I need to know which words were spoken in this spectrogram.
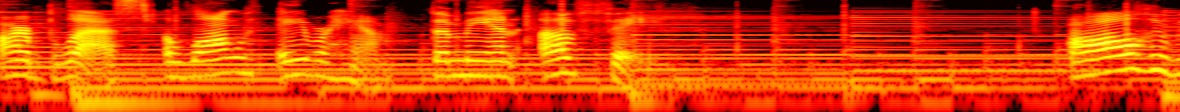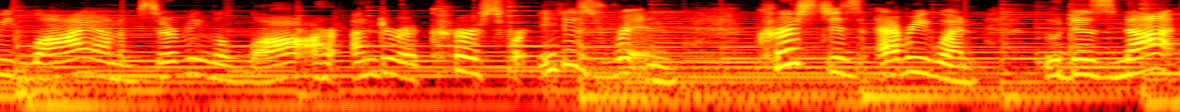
are blessed along with Abraham, the man of faith. All who rely on observing the law are under a curse, for it is written, Cursed is everyone who does not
